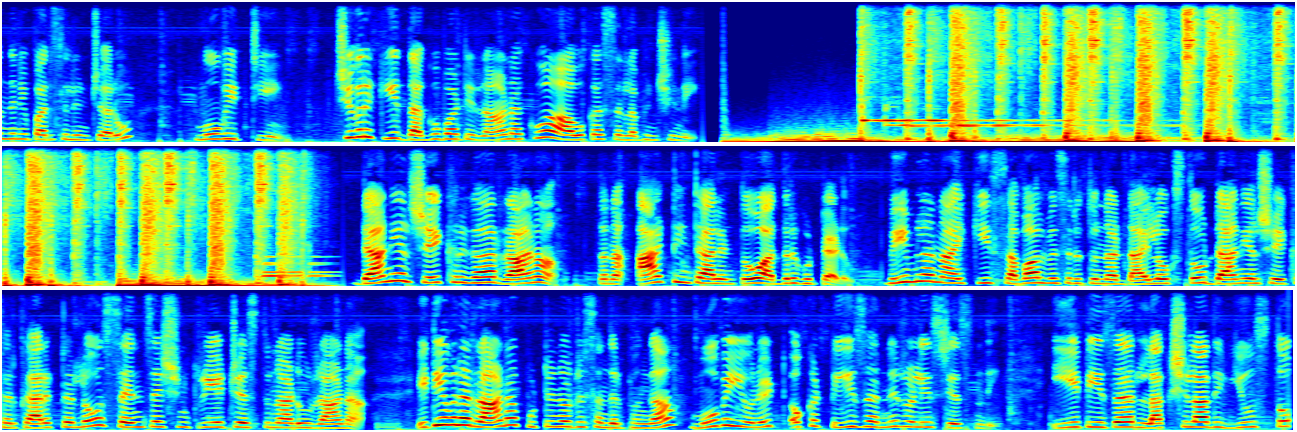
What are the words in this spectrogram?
మందిని పరిశీలించారు మూవీ టీం చివరికి దగ్గుబాటి రాణాకు ఆ అవకాశం లభించింది. డానియల్ శేఖర్గా రాణా తన యాక్టింగ్ టాలెంట్తో అద్దరగొట్టాడు. భీమ్లా నాయక్కి సవాల్ విసురుతున్న డైలాగ్స్తో డానియల్ శేఖర్ క్యారెక్టర్లో సెన్సేషన్ క్రియేట్ చేస్తున్నాడు రాణా. ఇటీవల రాణా పుట్టినరోజు సందర్భంగా మూవీ యూనిట్ ఒక టీజర్ని రిలీజ్ చేసింది. ఈ టీజర్ లక్షలాది వ్యూస్తో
